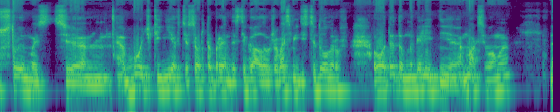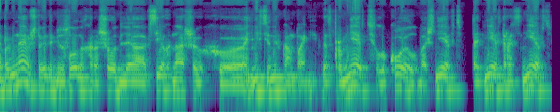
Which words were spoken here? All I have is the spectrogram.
стоимость а, бочки нефти сорта бренд достигала уже 80 долларов. Вот это многолетние максимумы. Напоминаем, что это, безусловно, хорошо для всех наших э, нефтяных компаний. «Газпромнефть», «Лукойл», «Башнефть», «Татнефть», «Роснефть».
